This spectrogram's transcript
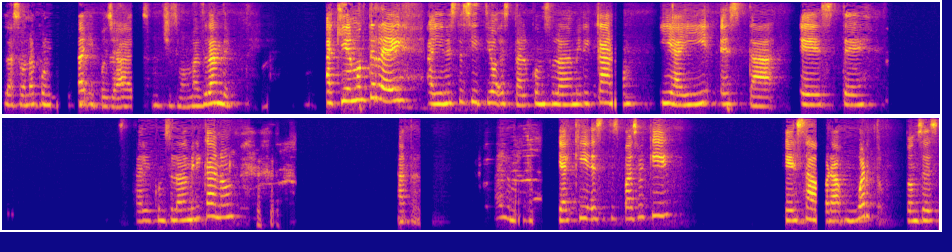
la zona con y pues ya es muchísimo más grande. Aquí en Monterrey, ahí en este sitio está el consulado americano y ahí está este, el consulado americano. Ah, y aquí, este espacio aquí, es ahora un huerto. Entonces,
